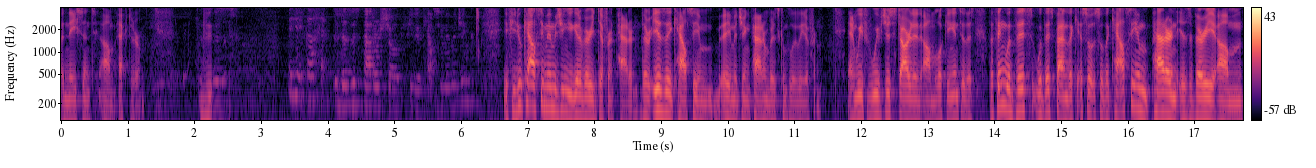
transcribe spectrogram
uh, nascent um, ectoderm. Does this, Okay, go ahead. does this pattern show up if you do calcium imaging? If you do calcium imaging, you get a very different pattern. There is a calcium imaging pattern, but it's completely different. And we've, we've just started um, looking into this. The thing with this with this pattern, the, so, so the calcium pattern is very um,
